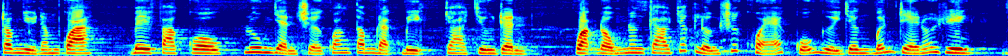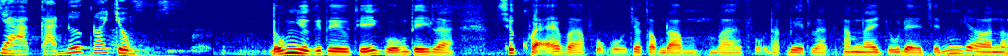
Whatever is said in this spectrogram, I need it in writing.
trong nhiều năm qua, Befaco luôn dành sự quan tâm đặc biệt cho chương trình, hoạt động nâng cao chất lượng sức khỏe của người dân Bến Tre nói riêng và cả nước nói chung. Đúng như cái tiêu chí của công ty là sức khỏe và phục vụ cho cộng đồng và đặc biệt là năm nay chủ đề chính cho nó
